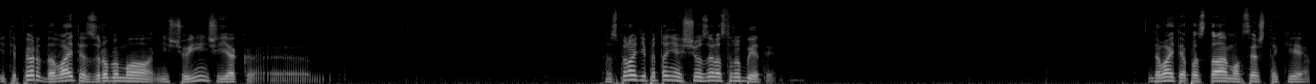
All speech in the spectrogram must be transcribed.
І тепер давайте зробимо ніщо інше, як. Е... Насправді питання, що зараз робити. Давайте поставимо все ж таки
